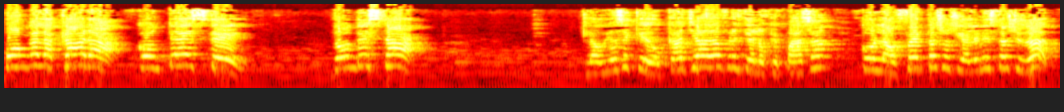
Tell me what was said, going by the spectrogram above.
ponga la cara, conteste. ¿Dónde está? Claudia se quedó callada frente a lo que pasa con la oferta social en esta ciudad.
